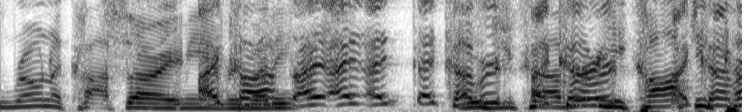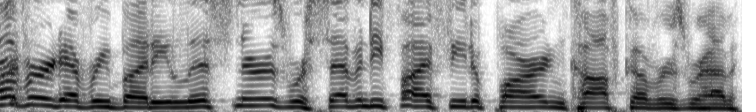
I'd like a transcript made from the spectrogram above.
Rona cough. Sorry, me, I everybody. coughed. I, I, I covered. Cover? I covered. You coughed. I You covered everybody. Listeners, we're 75 feet apart and cough covers we're having.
